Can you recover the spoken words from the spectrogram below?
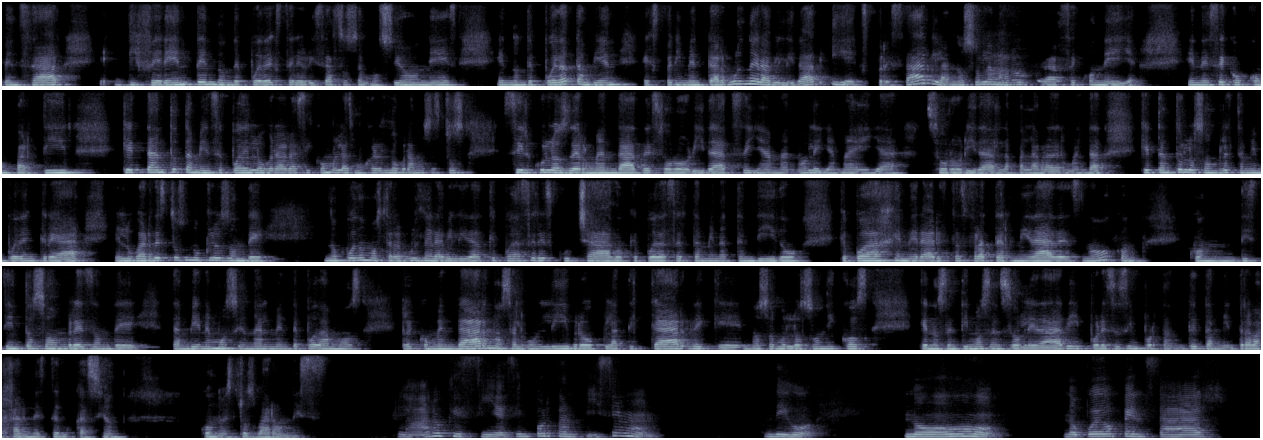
pensar eh, diferente en donde pueda exteriorizar sus emociones, en donde pueda también experimentar vulnerabilidad y expresarla, no solamente quedarse con ella, en ese compartir, que tanto también se puede lograr, así como las mujeres logramos estos círculos de hermandad, de sororidad se llama, ¿no? Le llama ella sororidad, la palabra de hermandad, que tanto los hombres también pueden crear en lugar de estos núcleos donde no puedo mostrar vulnerabilidad, que pueda ser escuchado, que pueda ser también atendido, que pueda generar estas fraternidades, ¿no? Con, con distintos hombres donde también emocionalmente podamos recomendarnos algún libro, platicar de que no somos los únicos que nos sentimos en soledad y por eso es importante también trabajar en esta educación con nuestros varones. Claro que sí, es importantísimo. Digo, no, no puedo pensar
